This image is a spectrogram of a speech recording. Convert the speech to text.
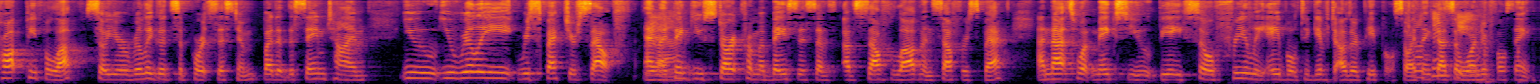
prop people up, so you're a really good support system, but at the same time you you really respect yourself. And I think you start from a basis of, of self-love and self-respect and that's what makes you be so freely able to give to other people. So i Oh, think that's a wonderful thing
